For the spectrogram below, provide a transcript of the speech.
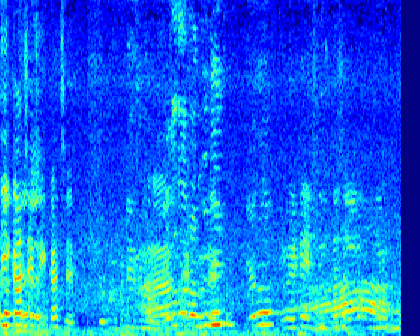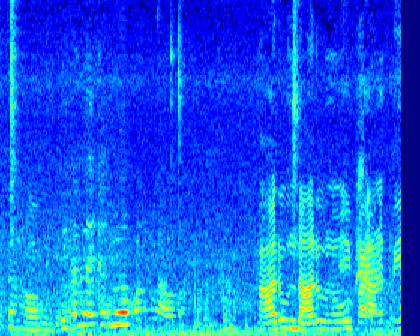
ঠিক আছে ঠিক আছে এখানে রেখে দিল দারুণ দারুণ। ও শান্তি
